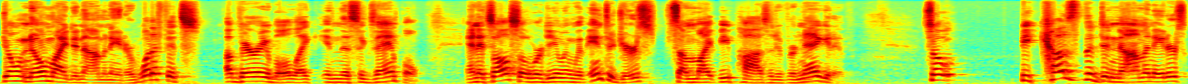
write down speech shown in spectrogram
don't know my denominator? What if it's a variable, like in this example? And it's also, we're dealing with integers. Some might be positive or negative. So because the denominators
